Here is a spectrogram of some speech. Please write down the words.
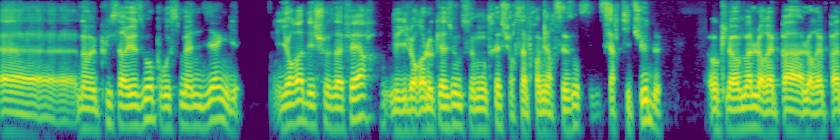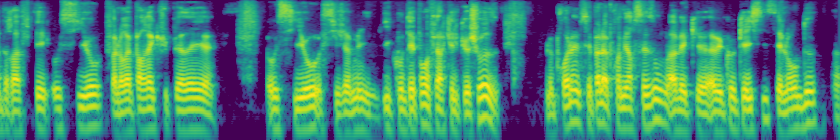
Euh, non, mais plus sérieusement, pour Ousmane Dieng, il y aura des choses à faire. Il aura l'occasion de se montrer sur sa première saison, c'est une certitude. Oklahoma l'aurait pas l'aurait pas drafté aussi haut, enfin l'aurait pas récupéré aussi haut si jamais il, comptait pas en faire quelque chose. Le problème c'est pas la première saison avec avec OKC, c'est l'an 2. Euh,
